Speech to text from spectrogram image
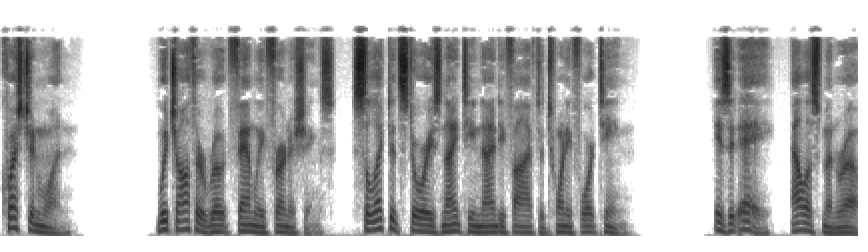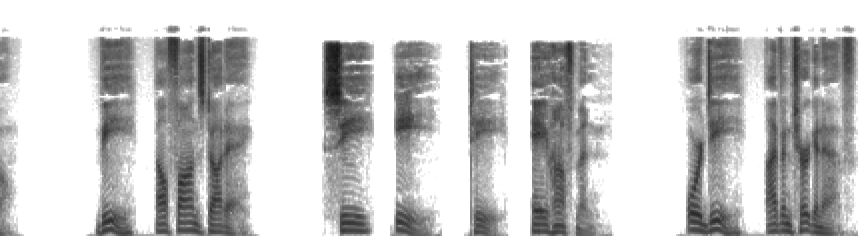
Question 1. Which author wrote Family Furnishings, Selected Stories 1995 to 2014? Is it A. Alice Munro? B. Alphonse Daudet? C. E. T. A. Hoffmann? Or D. Ivan Turgenev?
